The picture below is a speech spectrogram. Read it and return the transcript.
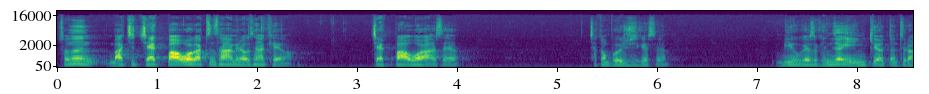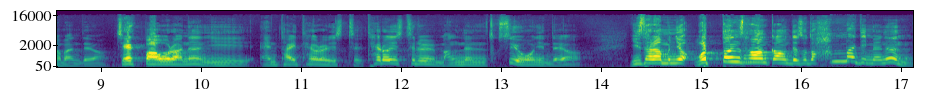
저는 마치 잭 바워 같은 사람이라고 생각해요. 잭 바워 아세요? 잠깐 보여주시겠어요? 미국에서 굉장히 인기였던 드라마인데요. 잭 바워라는 이 엔타이 테러리스트, 테러리스트를 막는 특수 요원인데요. 이 사람은요 어떤 상황 가운데서도 한마디면은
